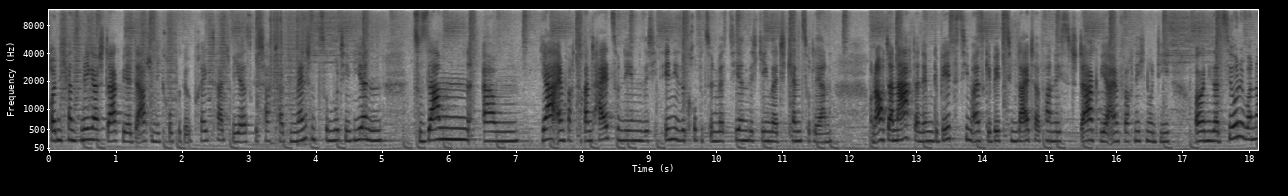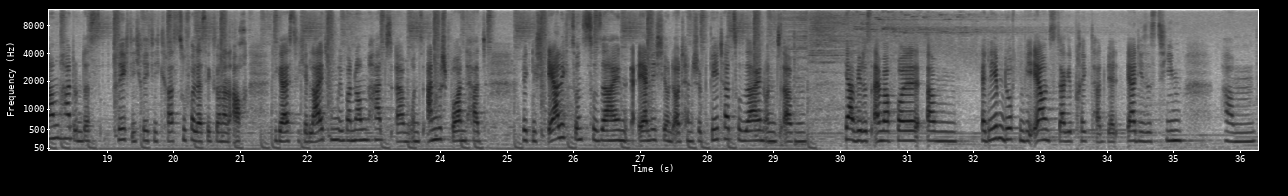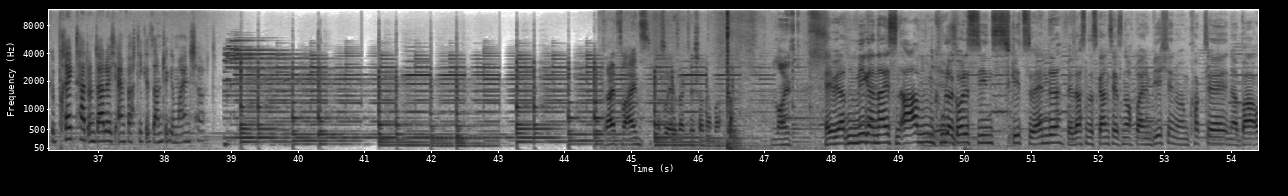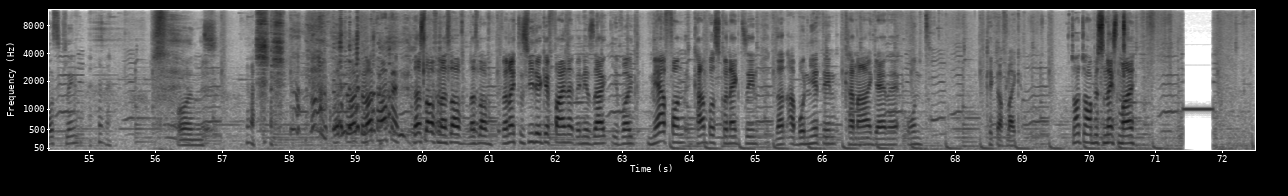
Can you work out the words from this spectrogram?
Und ich fand es mega stark, wie er da schon die Gruppe geprägt hat, wie er es geschafft hat, Menschen zu motivieren, zusammen ähm, ja, einfach daran teilzunehmen, sich in diese Gruppe zu investieren, sich gegenseitig kennenzulernen. Und auch danach, dann im Gebetsteam als Gebetsteamleiter, fand ich es stark, wie er einfach nicht nur die Organisation übernommen hat und das richtig, richtig krass zuverlässig, sondern auch die geistliche Leitung übernommen hat, ähm, uns angespornt hat, wirklich ehrlich zu uns zu sein, ehrliche und authentische Beter zu sein und ähm, ja, wir das einfach voll ähm, erleben durften, wie er uns da geprägt hat, wie er dieses Team ähm, geprägt hat und dadurch einfach die gesamte Gemeinschaft. 3, 2, 1. Achso, er sagt ja schon, aber läuft. Hey, wir hatten einen mega niceen Abend, ein cooler Gottesdienst, geht zu Ende. Wir lassen das Ganze jetzt noch bei einem Bierchen oder einem Cocktail in der Bar ausklingen. Und Warte, warte, warte, warte. Lass laufen, lass laufen, lass laufen. Wenn euch das Video gefallen hat, wenn ihr sagt, ihr wollt mehr von Campus Connect sehen, dann abonniert den Kanal gerne und klickt auf Like. Ciao, ciao, bis zum nächsten Mal.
